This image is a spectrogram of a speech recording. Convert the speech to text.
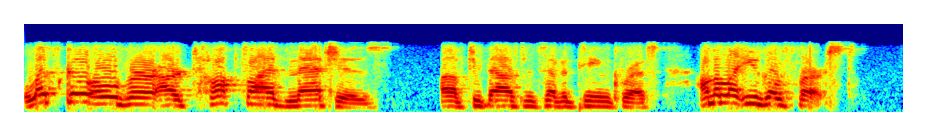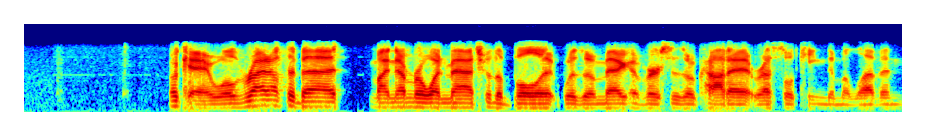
let's go over our top five matches of 2017, Chris. I'm going to let you go first. Okay, well, right off the bat, my number one match with a bullet was Omega versus Okada at Wrestle Kingdom 11.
